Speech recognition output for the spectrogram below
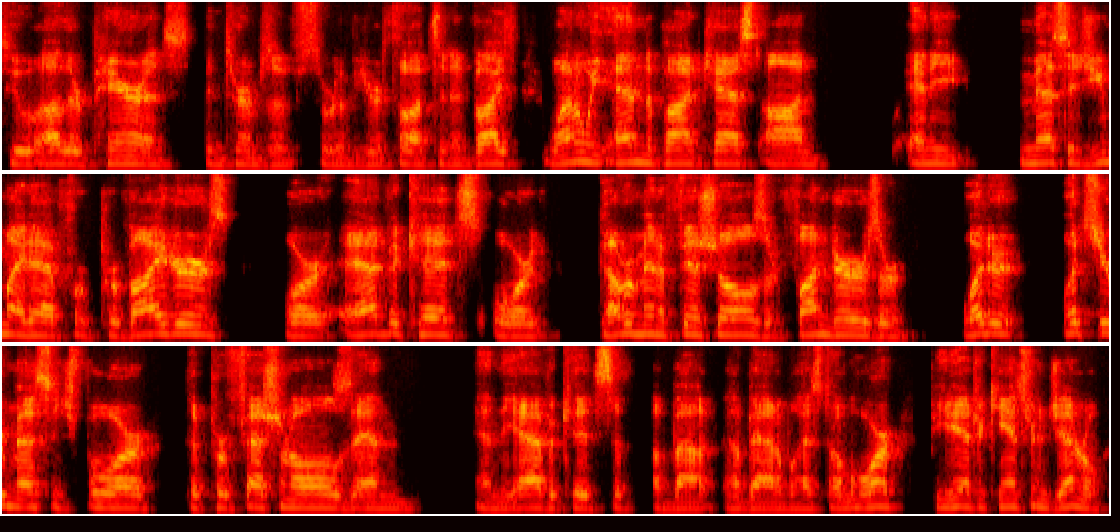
to other parents in terms of sort of your thoughts and advice. Why don't we end the podcast on any message you might have for providers or advocates or government officials or funders or what are what's your message for the professionals and and the advocates about hepatoblastoma or pediatric cancer in general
